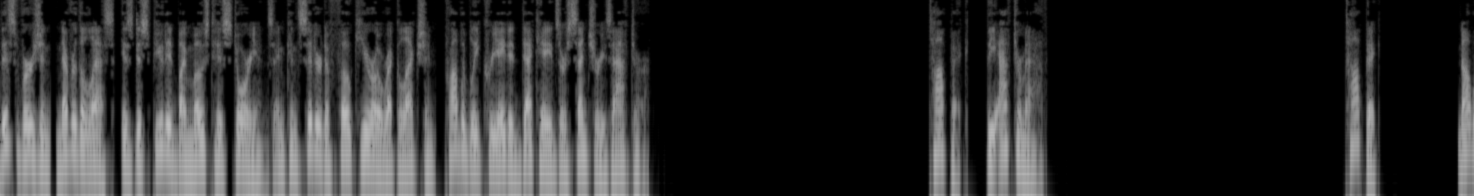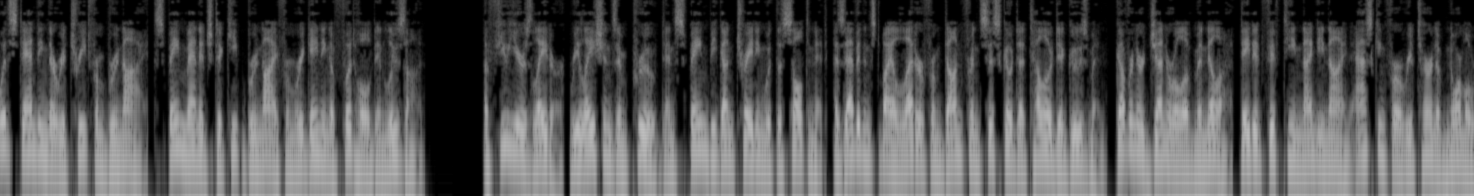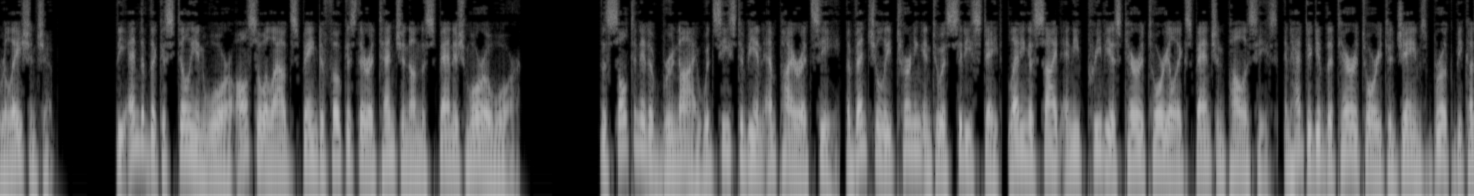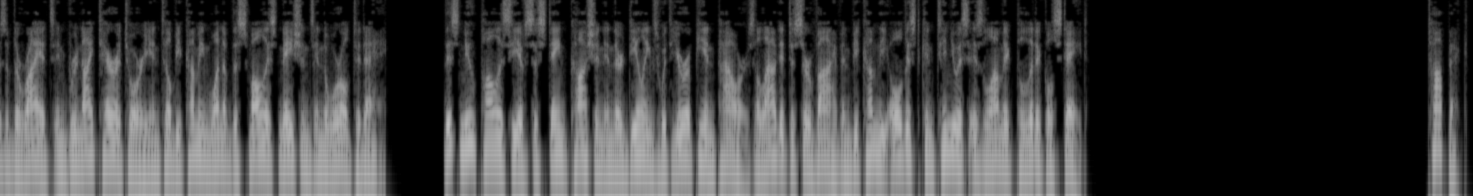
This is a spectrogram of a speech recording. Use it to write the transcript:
This version, nevertheless, is disputed by most historians and considered a folk hero recollection, probably created decades or centuries after. The aftermath Notwithstanding their retreat from Brunei, Spain managed to keep Brunei from regaining a foothold in Luzon. A few years later, relations improved and Spain begun trading with the Sultanate, as evidenced by a letter from Don Francisco de Tello de Guzman, Governor-General of Manila, dated 1599 asking for a return of normal relationship. The end of the Castilian War also allowed Spain to focus their attention on the Spanish–Moro War. The Sultanate of Brunei would cease to be an empire at sea, eventually turning into a city-state, letting aside any previous territorial expansion policies, and had to give the territory to James Brooke because of the riots in Brunei territory until becoming one of the smallest nations in the world today. This new policy of sustained caution in their dealings with European powers allowed it to survive and become the oldest continuous Islamic political state.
